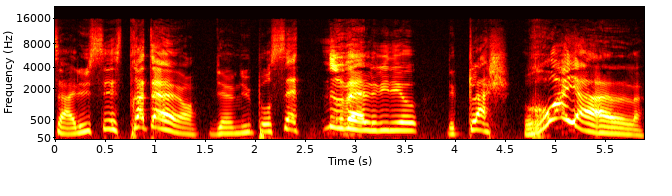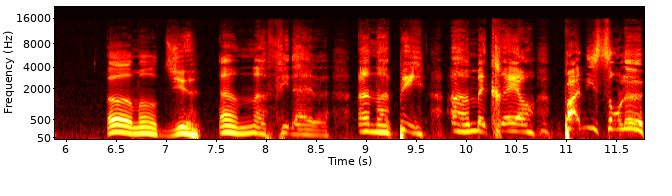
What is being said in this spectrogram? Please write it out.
Salut, c'est Strater. Bienvenue pour cette nouvelle vidéo de Clash Royale. Oh mon dieu, un infidèle, un impie, un mécréant, bannissons-le,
